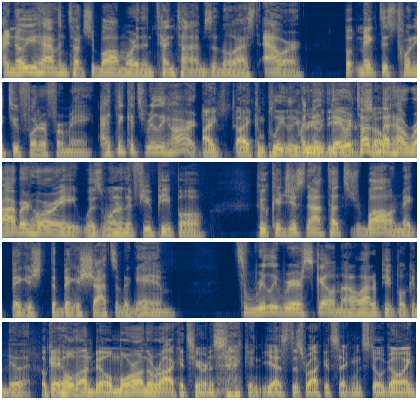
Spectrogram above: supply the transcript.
I know you haven't touched the ball more than ten times in the last hour, but make this twenty-two footer for me. I think it's really hard. I I completely agree And they, with you. they were there. talking So- about how Robert Horry was one of the few people who could just not touch the ball and make biggest the biggest shots of a game. It's a really rare skill. Not a lot of people can do it. Okay, hold on, Bill. More on the Rockets here in a second. Yes, this Rocket segment's still going.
